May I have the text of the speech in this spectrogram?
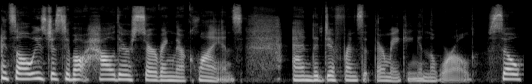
It's always just about how they're serving their clients and the difference that they're making in the world. So,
